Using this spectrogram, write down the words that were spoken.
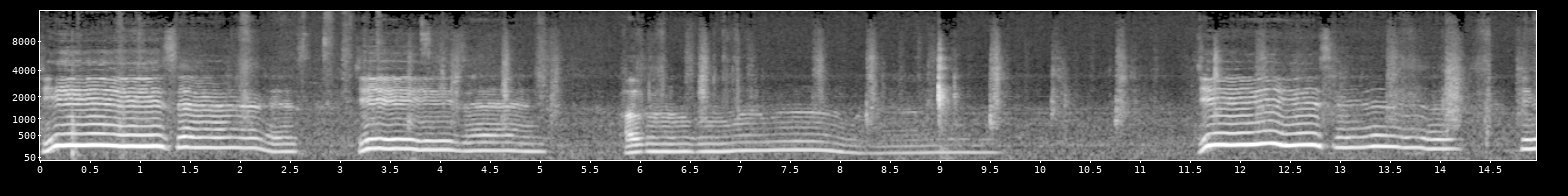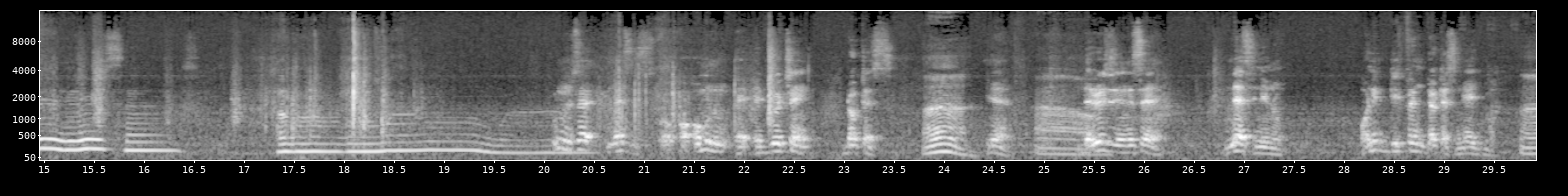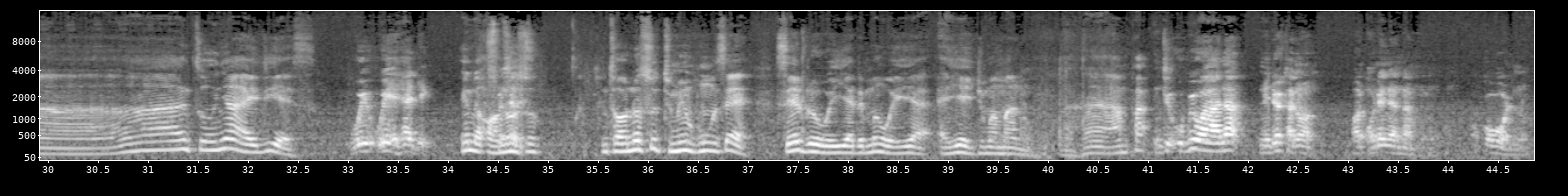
Jesus, Jesus, Jesus, Jesus. Who say nurses or a good chain doctors? Ah, yeah. Uh, the reason is a nurse, you know, only different doctors need. Ah, to your ideas. We we headache. In the honor, so into honor to me, who say, say, do we yet the man we here a year, Juma Mano. I'm pat into Ubiwana, the doctor no, on any number. Forward, no.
